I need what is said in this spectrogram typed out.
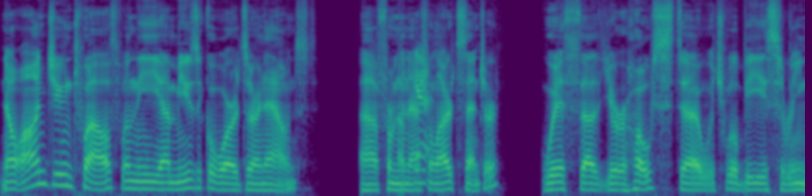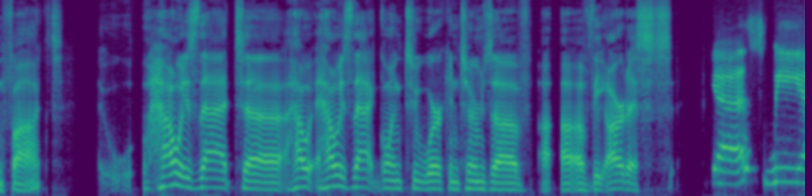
Now, on June 12th, when the uh, music awards are announced uh, from the oh, National yeah. Arts Center with uh, your host, uh, which will be Sarain Fox, how is that? Uh, how how is that going to work in terms of of the artists? Yes, we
